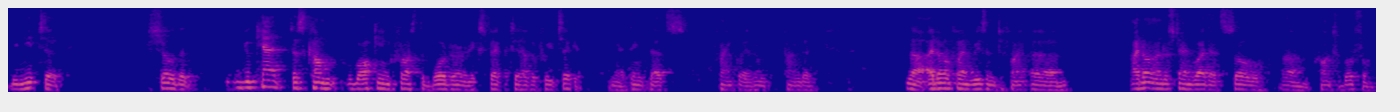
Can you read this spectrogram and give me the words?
we need to show that you can't just come walking across the border and expect to have a free ticket. And I think that's, frankly, I don't find that, no, I don't find reason to find, uh, I don't understand why that's so um, controversial.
